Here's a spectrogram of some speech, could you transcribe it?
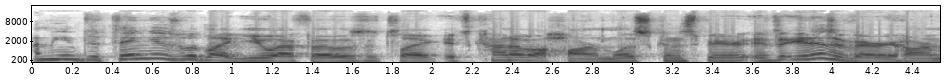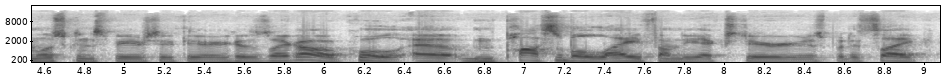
I mean, the thing is with like UFOs, it's like it's kind of a harmless conspiracy. It, it is a very harmless conspiracy theory because it's like, oh, cool, uh, possible life on the exteriors, but it's like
